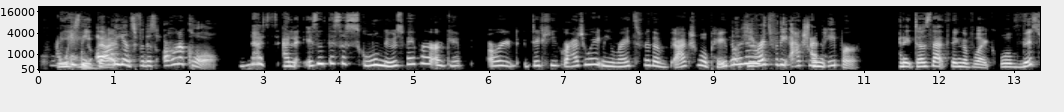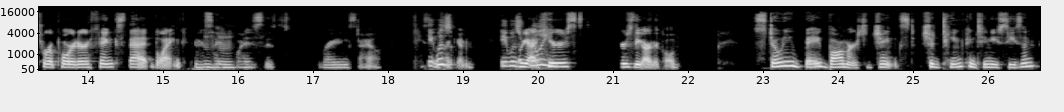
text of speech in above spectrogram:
who I is the that. audience for this article? yes and isn't this a school newspaper or get or did he graduate and he writes for the actual paper No, he writes for the actual And- paper. And it does that thing of like, well, this reporter thinks that blank. And it's Mhm. like, what is this writing style? It was I can- It was Oh yeah, really here's here's the article. Stony Bay Bombers jinxed. Should team continue season?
